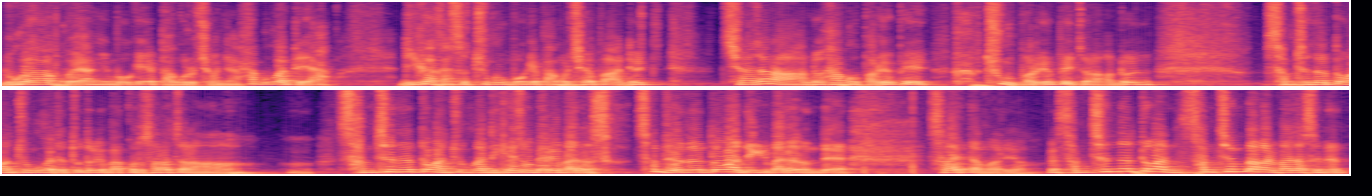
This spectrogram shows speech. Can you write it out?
누가 고양이 목에 방울을 쳐냐. 한국한테 야 네가 가서 중국 목에 방울 쳐봐. 너 친하잖아. 너 한국 바로 옆에 중국 바로 옆에 있잖아. 너 3천 년 동안 중국한테 두들겨 맞고도 살았잖아. 어, 3천 년 동안 중국한테 계속 매를 맞았어. 3천 년 동안 얘기를 맞았는데 살아있단 말이에요. 3천 년 동안 3천 방을 맞았으면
